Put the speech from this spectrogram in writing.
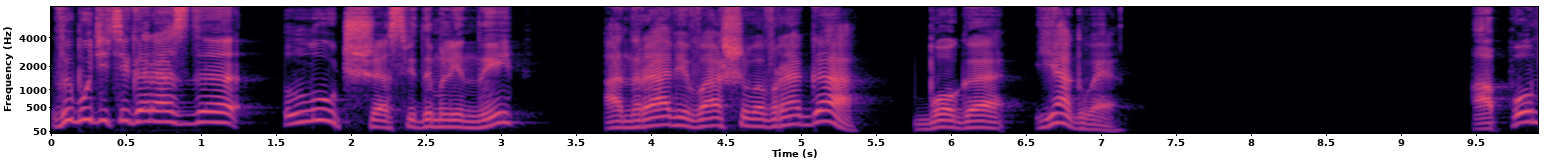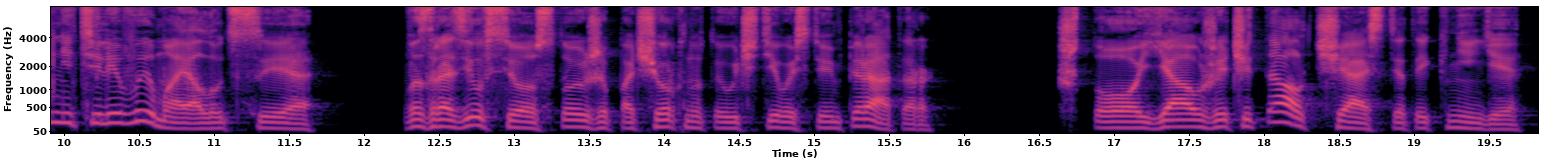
вы будете гораздо лучше осведомлены о нраве вашего врага, бога Ягве. «А помните ли вы, моя Луция, — возразил все с той же подчеркнутой учтивостью император, — что я уже читал часть этой книги, —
